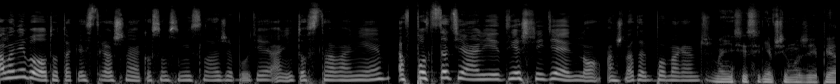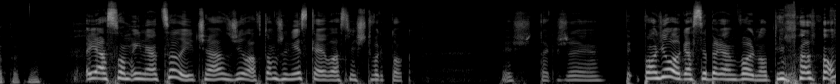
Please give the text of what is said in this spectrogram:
ale nebolo to také strašné, ako som si myslela, že bude, ani to stávanie. A v podstate ani dnešný deň, no, až na ten pomaranč. Ani si si nevšimol, že je piatok, nie? Ja som iná celý čas žila v tom, že dneska je vlastne štvrtok. Vieš, takže p- pondelok asi beriem voľno tým pádom,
